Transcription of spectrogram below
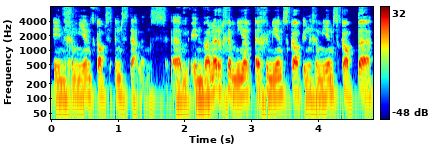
en gemeenskapsinstellings. Ehm um, en wanneer gemeen 'n gemeenskap en gemeenskappe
